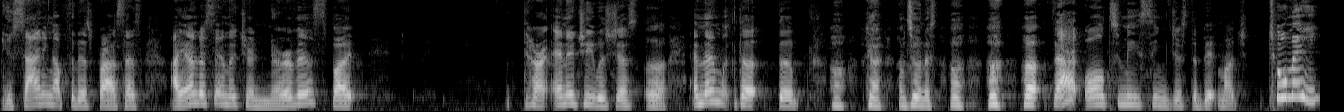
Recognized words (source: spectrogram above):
You're signing up for this process. I understand that you're nervous, but her energy was just uh and then the the oh god i'm doing this uh, uh, uh, that all to me seemed just a bit much. To me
